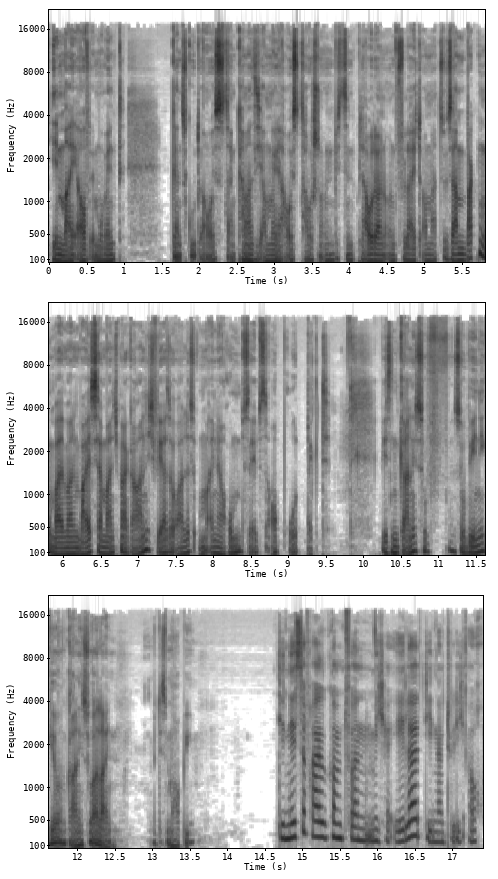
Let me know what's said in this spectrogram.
im Mai auf, im Moment ganz gut aus. Dann kann man sich auch mal austauschen und ein bisschen plaudern und vielleicht auch mal zusammen backen, weil man weiß ja manchmal gar nicht, wer so alles um einen herum selbst auch Brot bäckt. Wir sind gar nicht so, so wenige und gar nicht so allein mit diesem Hobby. Die nächste Frage kommt von Michaela, die natürlich auch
